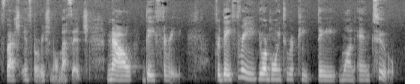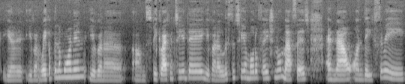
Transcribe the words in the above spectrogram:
slash inspirational message. Now, day three. For day three, you're going to repeat day one and two. You're, you're going to wake up in the morning, you're going to um, speak life into your day, you're going to listen to your motivational message. And now on day three,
